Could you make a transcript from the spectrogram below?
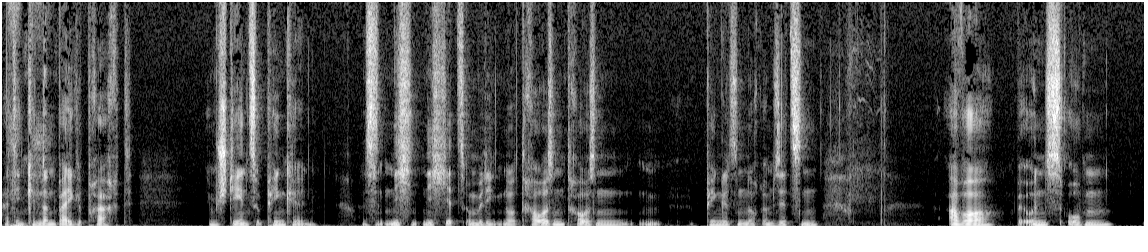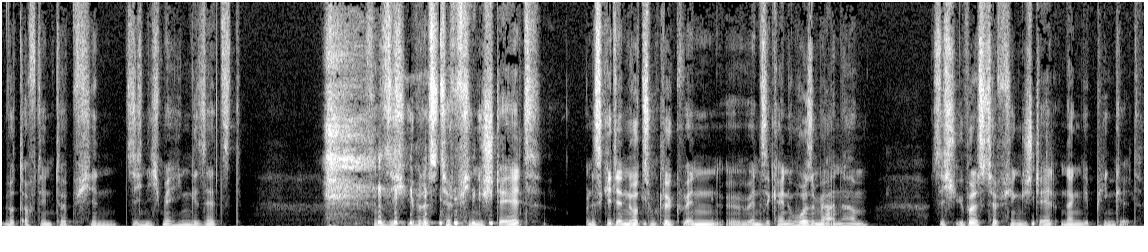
hat den Kindern beigebracht, im Stehen zu pinkeln. Und es sind nicht, nicht jetzt unbedingt nur draußen, draußen pinkeln sie noch im Sitzen, aber bei uns oben wird auf den Töpfchen sich nicht mehr hingesetzt, sondern sich über das Töpfchen gestellt. Und es geht ja nur zum Glück, wenn, wenn sie keine Hose mehr anhaben sich über das Töpfchen gestellt und dann gepinkelt.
